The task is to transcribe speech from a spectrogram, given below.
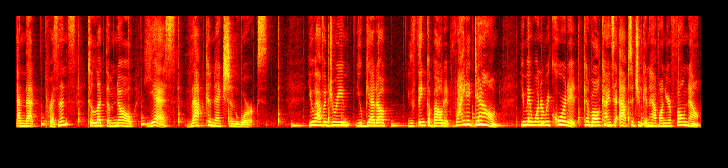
and that presence to let them know, yes, that connection works. You have a dream, you get up, you think about it, write it down. You may want to record it. Kind of all kinds of apps that you can have on your phone now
